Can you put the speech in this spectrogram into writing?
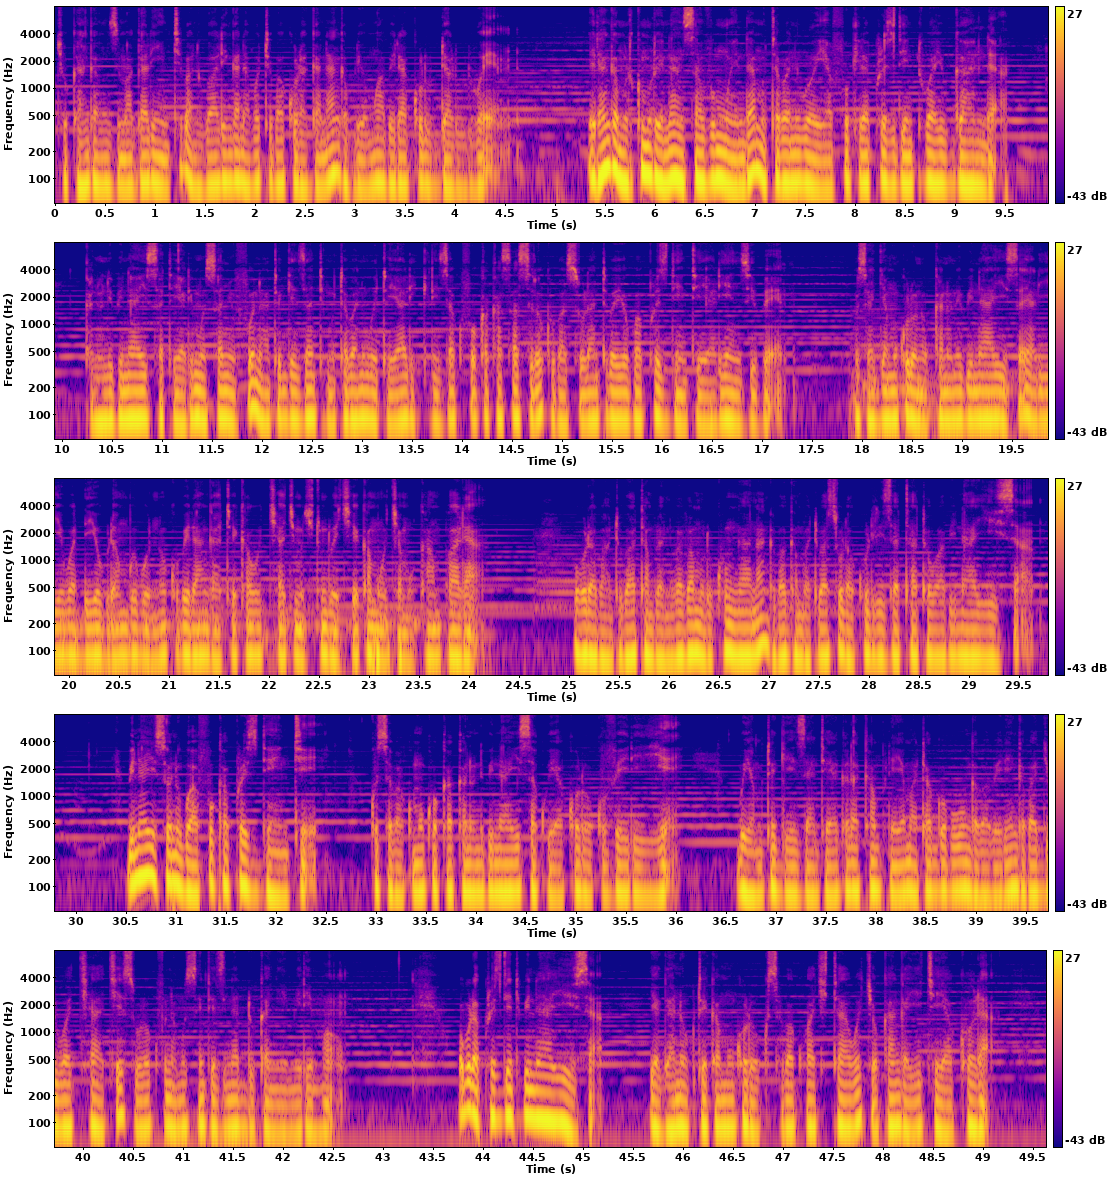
kyokka nga muzima gali nti bano baalinga nabo tebakolagana nga buli omu abeera ku ludda lulwe. Era nga mu 1979 mutabani we yafuukira pulezidenti wa uganda. Kanoni binaayiisa teyali musanyufu n'ategeeza nti mutabani we teyaalikkiriza kufuuka kasasiro kwe basuula ntebe y'obwa pulezidenti eyali enzibe musajja mukulu ono kanoni binaayiisa yali yeewaddeyo obulamu bwe bwonna okubeera ng'ateekawo kyaki mu kitundu ekyekamuukya mu kampala. Obula abantu baatambula ne bava mu lukuŋŋaana nga bagamba tebasobola kuwuliriza taata wa binaayiisa binaayiisa ono bw'afuuka pulezidenti kusaba kumukokka kanoni binaayiisa kwe yakola okuva eri ye. Bwe yamutegeeza nti ayagala kampuni ey'amata g'obuwunga babeere nga bagiwa kyaki esobole okufunamu ssente zinaddukanya emirimu. Wabula pulezidenti binaayiisa yagaana okuteeka mu nkola okusaba kwa kitaawe kyokka nga ye kye yakola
